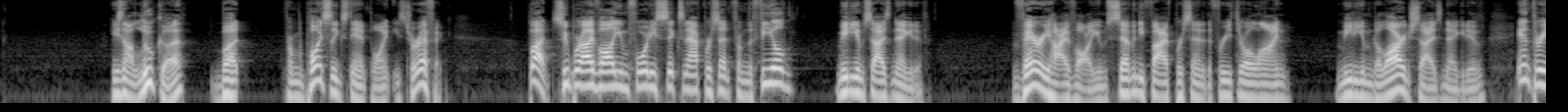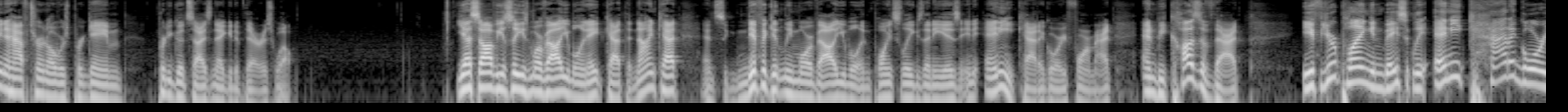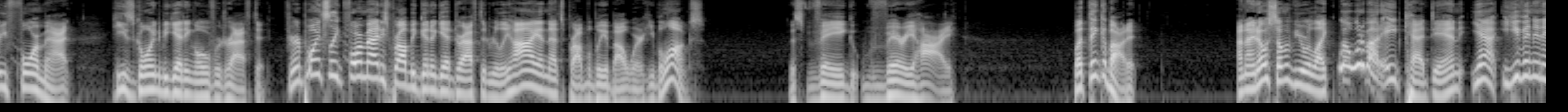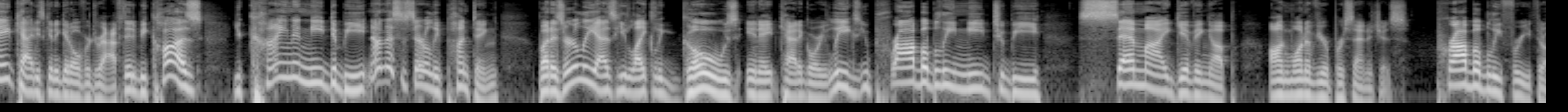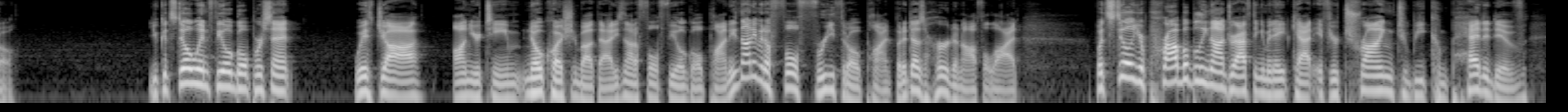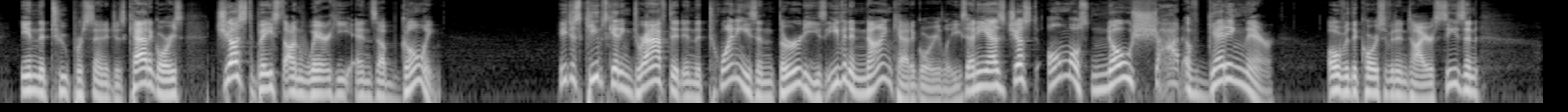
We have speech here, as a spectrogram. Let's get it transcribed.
He's not Luka, but from a points league standpoint, he's terrific. But super high volume, 46.5% from the field, medium size negative. Very high volume, 75% at the free throw line, medium to large size negative, and three and a half turnovers per game. Pretty good size negative there as well. Yes, obviously, he's more valuable in 8 cat than 9 cat, and significantly more valuable in points leagues than he is in any category format. And because of that, if you're playing in basically any category format, he's going to be getting overdrafted. If you're in points league format, he's probably going to get drafted really high, and that's probably about where he belongs this vague, very high. But think about it. And I know some of you are like, well, what about 8 cat, Dan? Yeah, even in 8 cat, he's going to get overdrafted because you kind of need to be, not necessarily punting, but as early as he likely goes in 8 category leagues, you probably need to be semi giving up on one of your percentages. Probably free throw. You could still win field goal percent with Ja on your team. No question about that. He's not a full field goal punt. He's not even a full free throw punt, but it does hurt an awful lot. But still, you're probably not drafting him in 8 cat if you're trying to be competitive in the two percentages categories just based on where he ends up going. He just keeps getting drafted in the 20s and 30s, even in nine category leagues, and he has just almost no shot of getting there over the course of an entire season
